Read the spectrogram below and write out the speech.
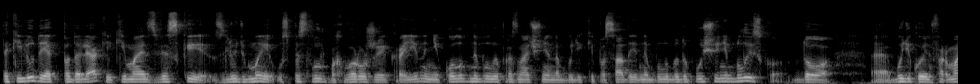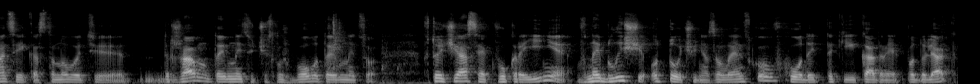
такі люди, як Подоляк, які мають зв'язки з людьми у спецслужбах ворожої країни, ніколи б не були призначені на будь-які посади і не були б допущені близько до е, будь-якої інформації, яка становить е, державну таємницю чи службову таємницю. В той час, як в Україні в найближче оточення Зеленського входить такі кадри, як Подоляк,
